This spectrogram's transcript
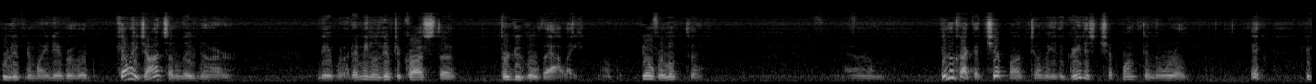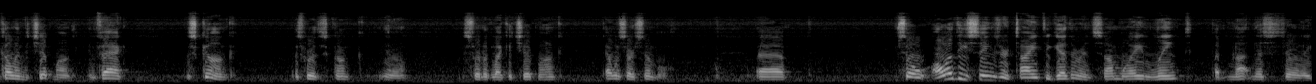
who lived in my neighborhood. Kelly Johnson lived in our neighborhood. I mean, he lived across the Verdugo Valley. He overlooked the. Um, he looked like a chipmunk to me, the greatest chipmunk in the world. We call him the chipmunk. In fact, the skunk, that's where the skunk, you know, sort of like a chipmunk, that was our symbol. Uh, so all of these things are tied together in some way, linked, but not necessarily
